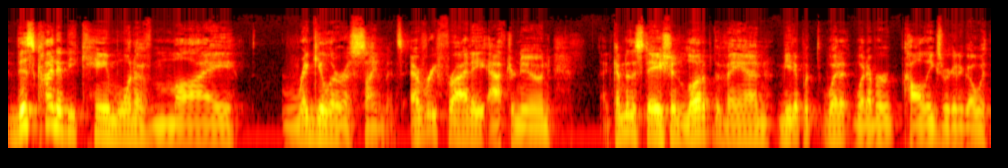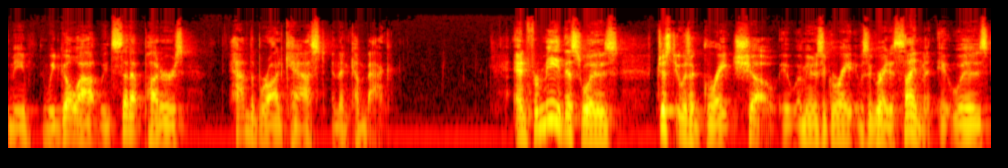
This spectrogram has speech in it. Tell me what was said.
this kind of became one of my regular assignments. Every friday afternoon i'd come to the station load up the van meet up with whatever colleagues were going to go with me we'd go out we'd set up putters have the broadcast and then come back and for me this was just it was a great show. It, I mean, it was a great it was a great assignment. It was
